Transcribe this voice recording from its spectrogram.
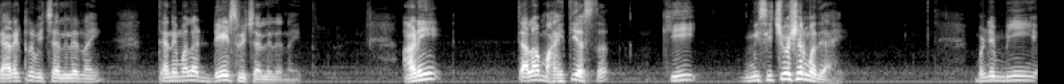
कॅरेक्टर विचारलेलं नाही. त्याने मला डेट्स विचारलेले नाहीत. आणि त्याला माहिती असतं की मी सिच्युएशनमध्ये आहे. म्हणजे मी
